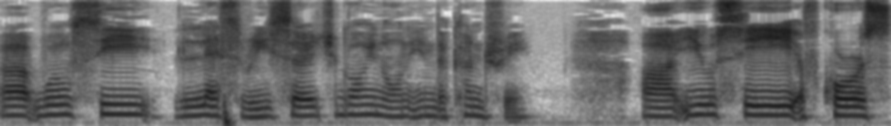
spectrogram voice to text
uh, we'll see less research going on in the country uh, you see, of course,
